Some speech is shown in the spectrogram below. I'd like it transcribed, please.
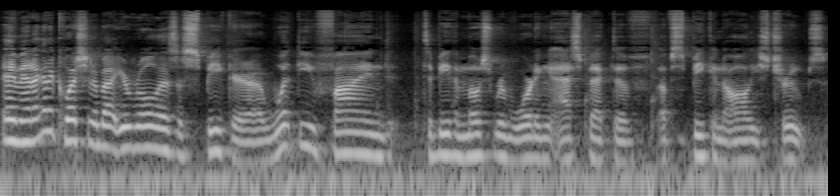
Hey, man, I got a question about your role as a speaker. Uh, what do you find to be the most rewarding aspect of, of speaking to all these troops?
